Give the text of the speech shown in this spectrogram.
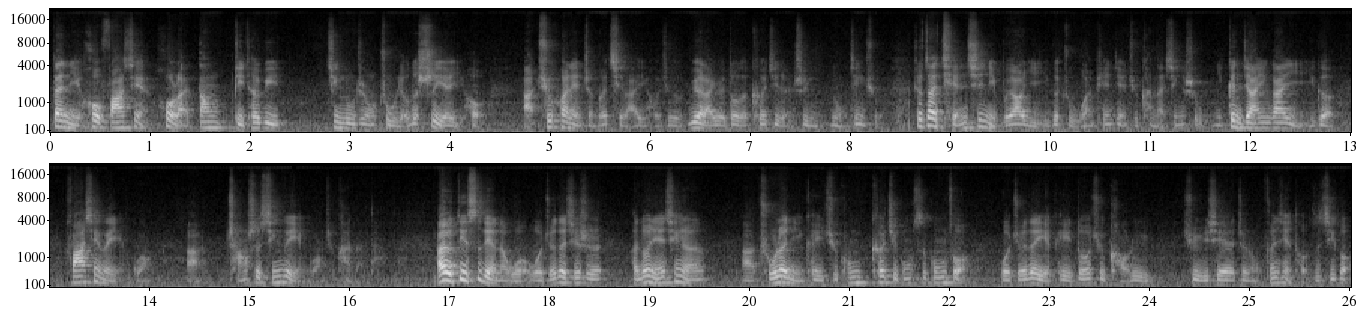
但你后发现，后来当比特币进入这种主流的视野以后。啊，区块链整个起来以后，就越来越多的科技人士涌进去了。就在前期，你不要以一个主观偏见去看待新事物，你更加应该以一个发现的眼光啊，尝试新的眼光去看待。还有第四点呢，我我觉得其实很多年轻人啊，除了你可以去空科技公司工作，我觉得也可以多去考虑去一些这种风险投资机构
